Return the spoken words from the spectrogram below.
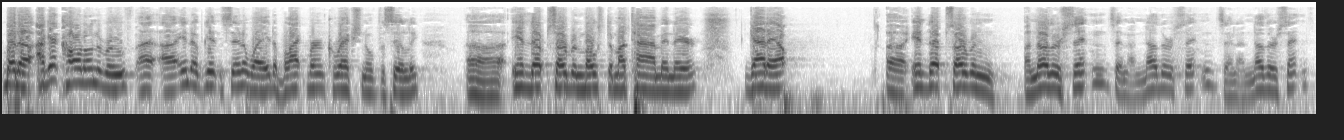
But uh, I got caught on the roof. I, I ended up getting sent away to Blackburn Correctional Facility. Uh, ended up serving most of my time in there. Got out. Uh, ended up serving another sentence and another sentence and another sentence.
